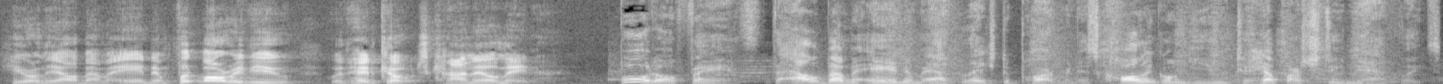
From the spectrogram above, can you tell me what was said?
here on the Alabama A&M Football Review with head coach Connell Maynor. Bulldog fans, the Alabama A&M Athletics Department is calling on you to help our student athletes.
